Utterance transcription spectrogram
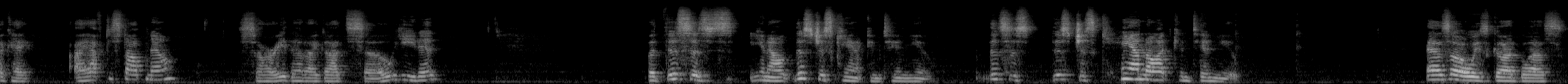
Okay, I have to stop now. Sorry that I got so heated. But this is, you know, this just can't continue this is this just cannot continue. As always, God bless.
